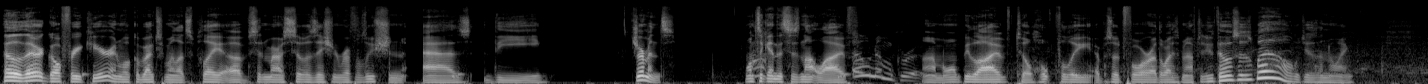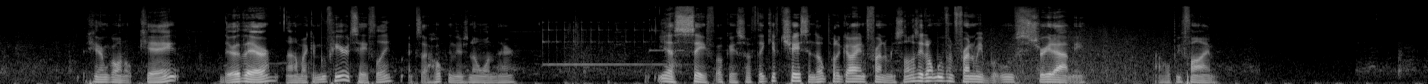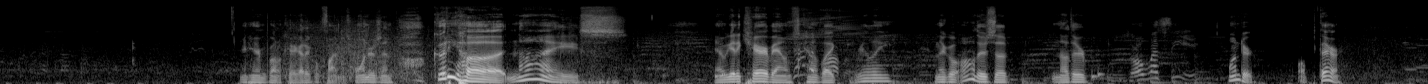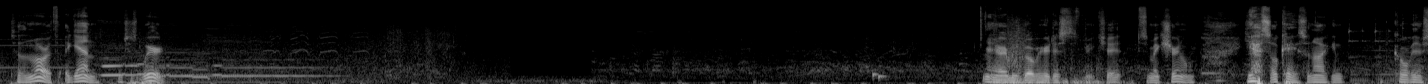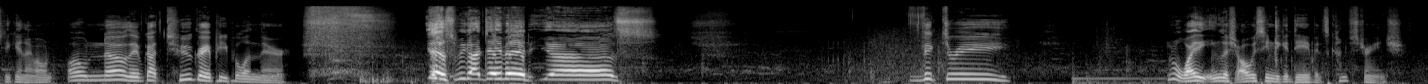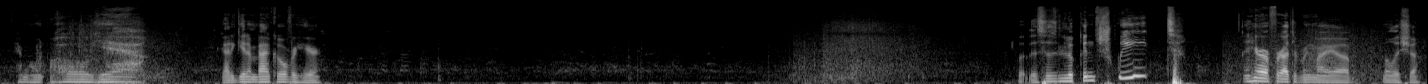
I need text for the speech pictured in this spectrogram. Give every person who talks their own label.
Speaker 1: Hello there, Golf Freak here, and welcome back to my Let's Play of Sid Meier's Civilization Revolution as the Germans. Once again, this is not live. Um, it won't be live till hopefully episode 4, otherwise I'm going to have to do those as well, which is annoying. Here I'm going, okay, they're there. Um, I can move here safely, because I'm hoping there's no one there. Yes, safe. Okay, so if they give chase and don't put a guy in front of me, as long as they don't move in front of me, but move straight at me, I will be fine. And here I'm going, okay, I gotta go find these wonders and Goody Hut! Nice! Now we get a caravan, which is kind of like, really? And they go, oh, there's a another wonder up there. To the north, again, which is weird. And here I moved over here just to make sure. To make sure. Yes, okay, so now I can go over there, sneak in. I won't. Oh no, they've got two great people in there. Yes, we got David. Yes. Victory. I don't know why the English always seem to get David. It's kind of strange. Going, oh yeah. Gotta get him back over here. But this is looking sweet. And here I forgot to bring my uh, militia.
